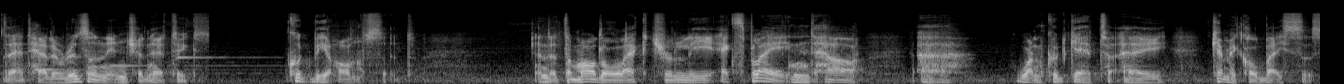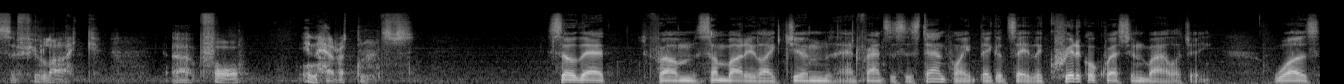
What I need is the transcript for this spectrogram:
that had arisen in genetics could be answered. And that the model actually explained how uh, one could get a chemical basis, if you like, uh, for inheritance. So that from somebody like Jim and Francis's standpoint, they could say the critical question in biology was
